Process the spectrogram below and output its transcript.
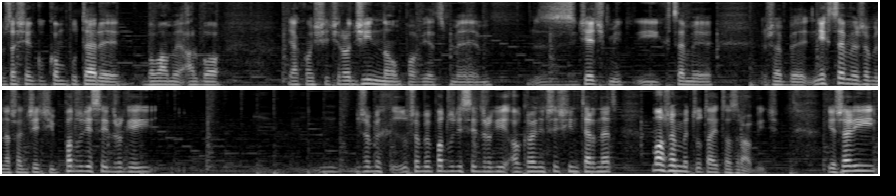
w zasięgu komputery, bo mamy albo jakąś sieć rodzinną, powiedzmy, z dziećmi i chcemy, żeby. Nie chcemy, żeby nasze dzieci po 22 żeby, żeby po 22 ograniczyć internet, możemy tutaj to zrobić. Jeżeli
